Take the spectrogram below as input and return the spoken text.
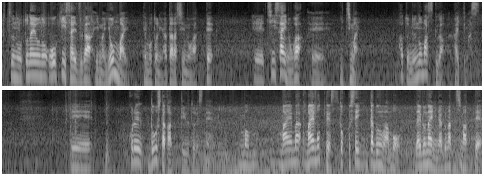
普通の大人用の大きいサイズが今4枚手元に新しいのがあって、えー、小さいのが、え、1枚。あと布マスクが入ってます。でこれどうしたかっていうとですね、ま、前前もってストックしていた分はもうだいぶ前になくなってしまって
